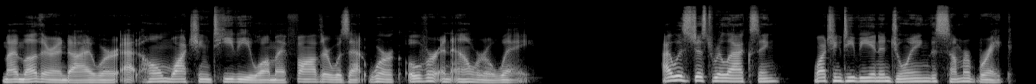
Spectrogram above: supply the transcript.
My mother and I were at home watching TV while my father was at work over an hour away. I was just relaxing, watching TV and enjoying the summer break,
